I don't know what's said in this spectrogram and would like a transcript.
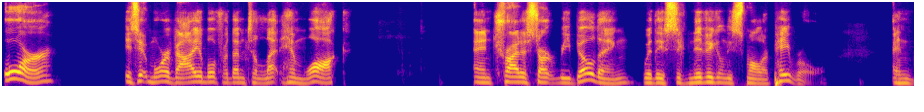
Or is it more valuable for them to let him walk and try to start rebuilding with a significantly smaller payroll. And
